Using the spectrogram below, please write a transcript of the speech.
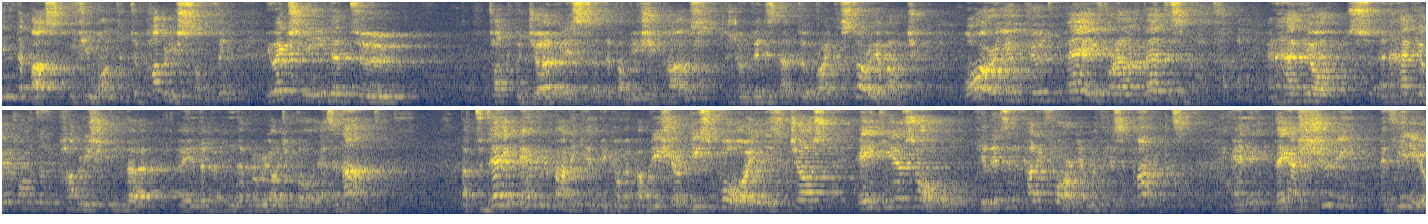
In the past, if you wanted to publish something, you actually needed to talk to journalists at the publishing house to convince them to write a story about you. Or you could pay for an advertisement and have your and have your content published in the in the in the periodical as an ad. But today everybody can become a publisher. This boy is just eight years old. He lives in California with his parents. And they are shooting a video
